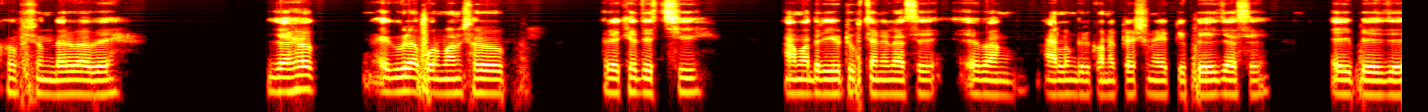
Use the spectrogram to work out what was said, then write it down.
খুব সুন্দরভাবে। যাই হোক এগুলা প্রমাণস্বরূপ রেখে দিচ্ছি। আমাদের ইউটিউব চ্যানেল আছে এবং আলমগীর কনেকটেশনের একটি পেজ আছে। এই পেজে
